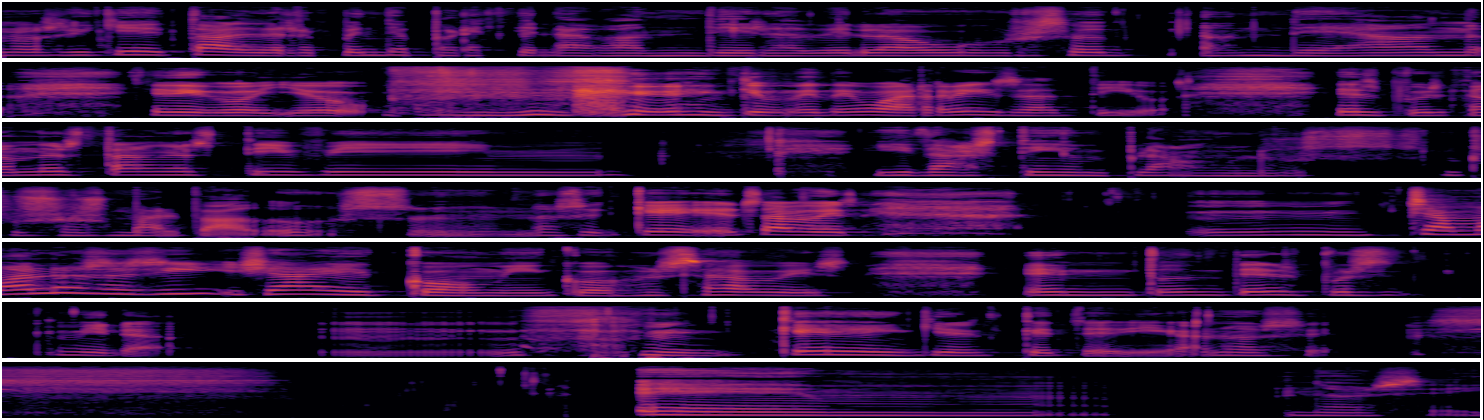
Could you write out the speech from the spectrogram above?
non sei que tal, de repente aparece la bandera de la URSS ondeando, e digo yo, que, me deu a risa, tío. Despois, cando están Steve e, e Dusty en plan, los rusos malvados, non sei que, sabes? Mm, chamalos así xa é cómico, sabes? Entonces, pues, mira, que quieres que te diga? Non sei. sei.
